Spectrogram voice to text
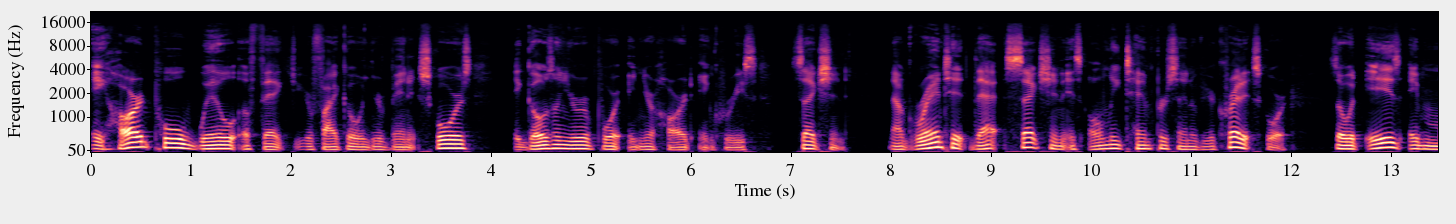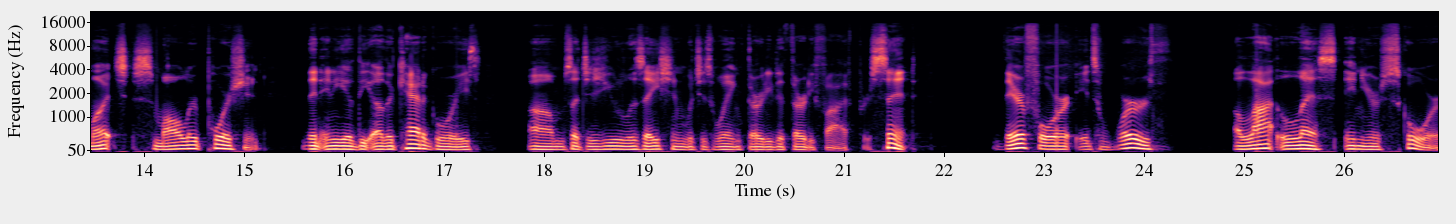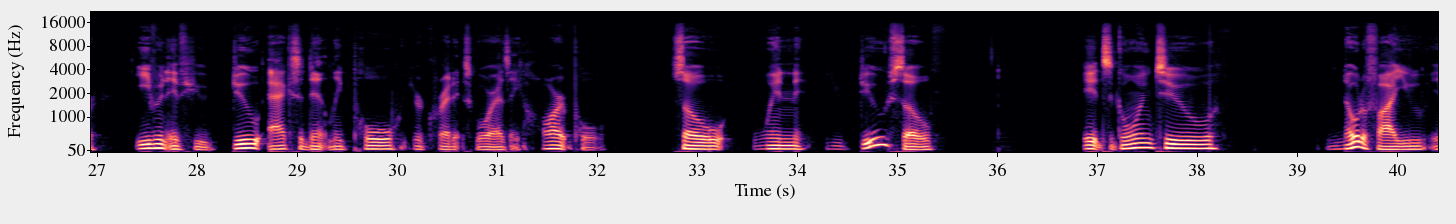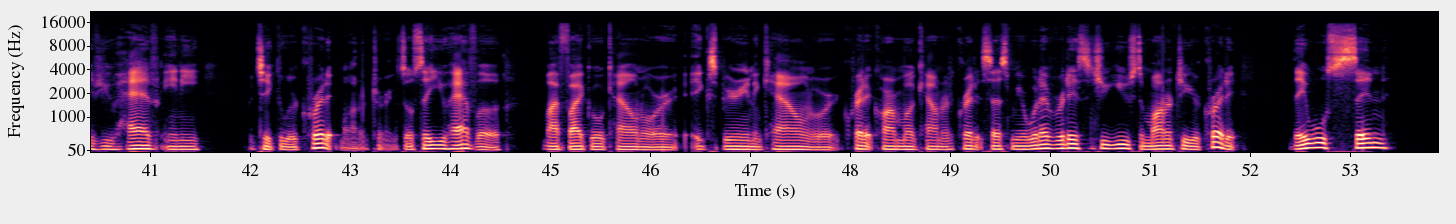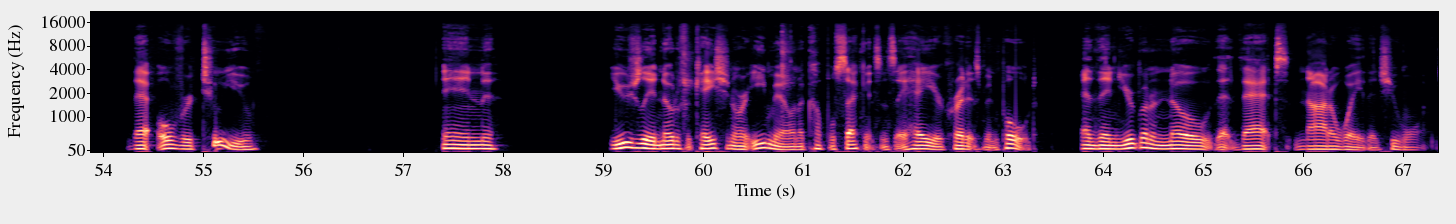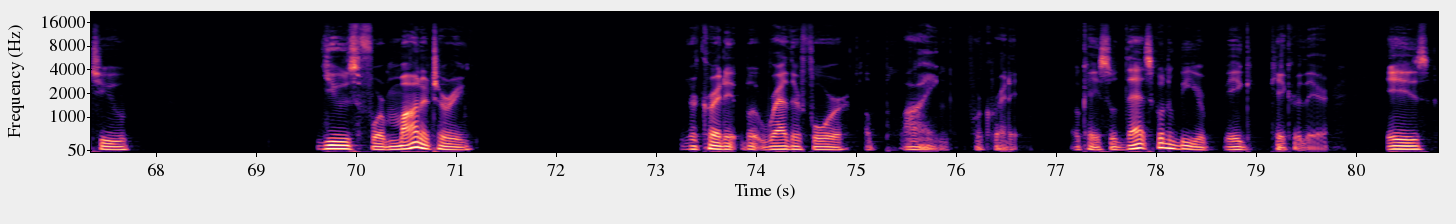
A hard pull will affect your FICO and your Vantage scores. It goes on your report in your hard inquiries section. Now, granted, that section is only 10% of your credit score. So it is a much smaller portion than any of the other categories, um, such as utilization, which is weighing 30 to 35%. Therefore, it's worth a lot less in your score, even if you do accidentally pull your credit score as a hard pull. So when you do so, it's going to notify you if you have any particular credit monitoring. So say you have a my FICO account or Experian account or Credit Karma account or Credit Sesame or whatever it is that you use to monitor your credit, they will send that over to you in usually a notification or email in a couple seconds and say, hey, your credit's been pulled and then you're going to know that that's not a way that you want to use for monitoring your credit, but rather for applying for credit. Okay, so that's going to be your big kicker there is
